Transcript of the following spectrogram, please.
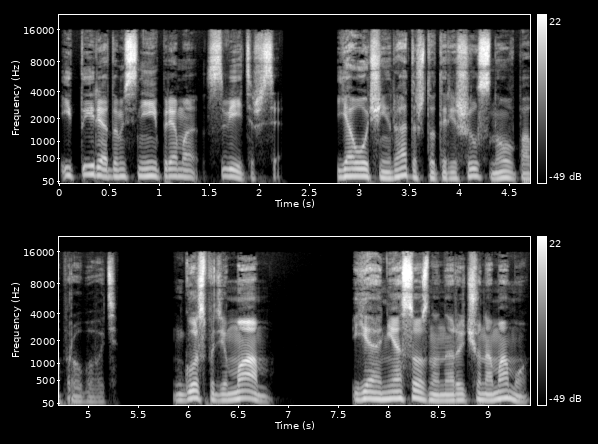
И ты рядом с ней прямо светишься. Я очень рада, что ты решил снова попробовать. «Господи, мам!» Я неосознанно рычу на маму,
